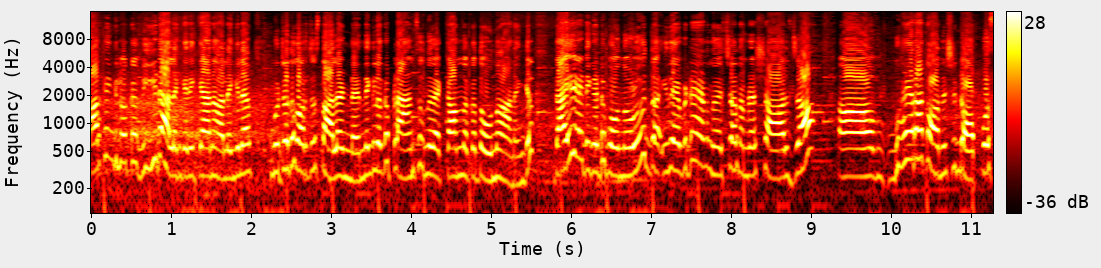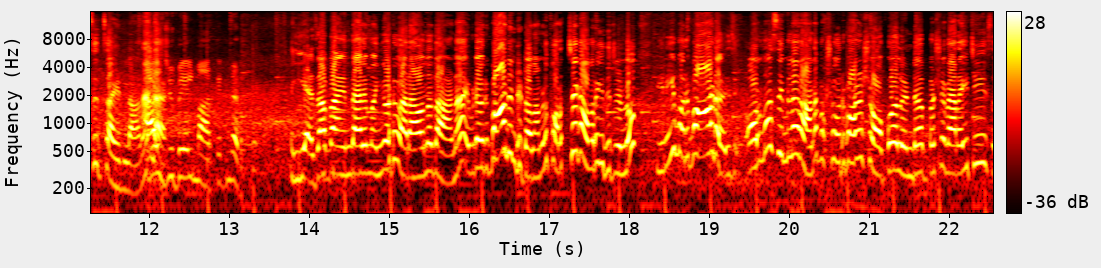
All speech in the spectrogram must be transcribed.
ആർക്കെങ്കിലും ഒക്കെ വീട് അലങ്കരിക്കാനോ അല്ലെങ്കിൽ മുറ്റത്ത് കുറച്ച് സ്ഥലമുണ്ട് എന്തെങ്കിലുമൊക്കെ പ്ലാന്റ്സ് ഒന്ന് വെക്കാം എന്നൊക്കെ തോന്നുകയാണെങ്കിൽ ധൈര്യമായിട്ട് ഇങ്ങോട്ട് പോകുന്നോളൂ ഇത് എവിടെയാണെന്ന് വെച്ചാൽ നമ്മുടെ ഷാർജ ബുഹേറ കോർണിഷിന്റെ ഓപ്പോസിറ്റ് സൈഡിലാണ് ജുബേൽ മാർക്കറ്റിന്റെ അടുത്ത്. യെസ് അപ്പൊ എന്തായാലും ഇങ്ങോട്ട് വരാവുന്നതാണ്. ഇവിടെ ഒരുപാട് ഉണ്ട് കേട്ടോ നമ്മൾ കുറച്ചേ കവർ ചെയ്തിട്ടുള്ളൂ. ഇനിയും ഒരുപാട് ഓൾമോസ്റ്റ് സിമിലർ ആണ്. പക്ഷെ ഒരുപാട് ഷോപ്പുകൾ ഉണ്ട് പക്ഷെ വെറൈറ്റീസ്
